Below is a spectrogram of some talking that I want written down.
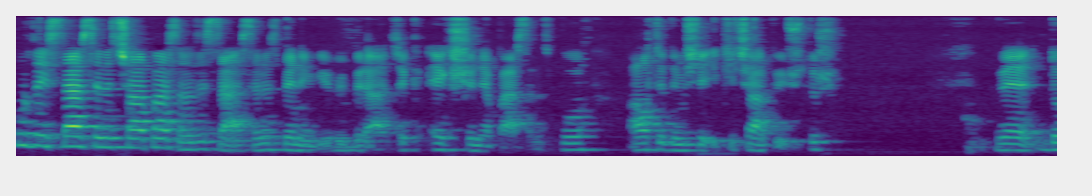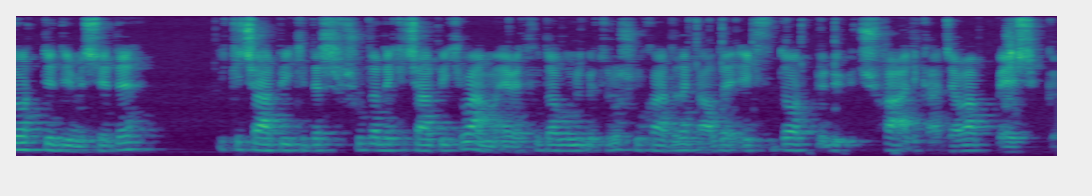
Burada isterseniz çarparsanız isterseniz benim gibi birazcık action yaparsanız. Bu 6 dediğim şey 2 çarpı 3'tür. Ve 4 dediğimiz şey de 2 çarpı 2'dir. Şurada da 2 çarpı 2 var mı? Evet bu da bunu götürür. Yukarıda ne kaldı? Eksi 4 bölü 3. Harika. Cevap B şıkkı.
